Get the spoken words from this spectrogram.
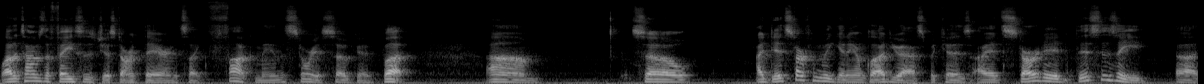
a lot of times, the faces just aren't there, and it's like, fuck, man, this story is so good. But, um, so I did start from the beginning. I'm glad you asked because I had started. This is a uh,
